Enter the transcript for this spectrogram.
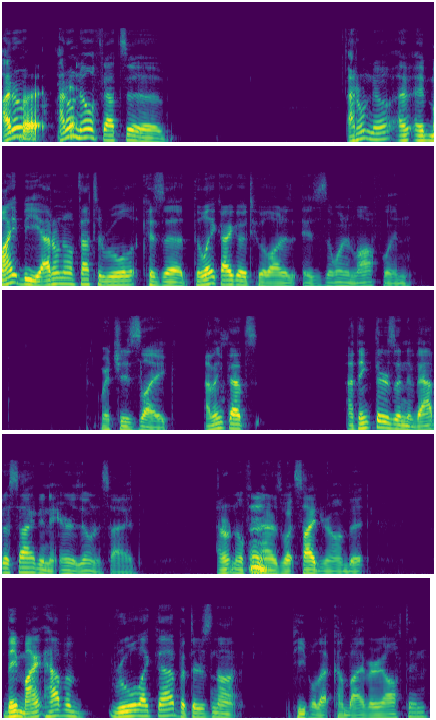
I don't But, I don't yeah. know if that's a I don't know. It might be. I don't know if that's a rule because uh, the lake I go to a lot is, is the one in Laughlin, which is like I think that's I think there's a Nevada side and an Arizona side. I don't know if it Hmm. matters what side you're on, but they might have a rule like that. But there's not people that come by very often.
